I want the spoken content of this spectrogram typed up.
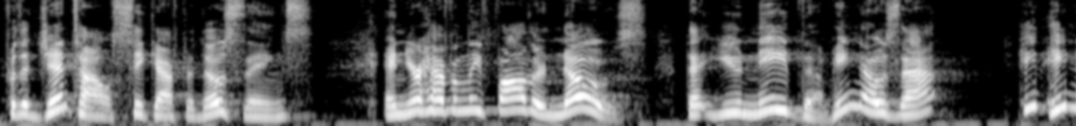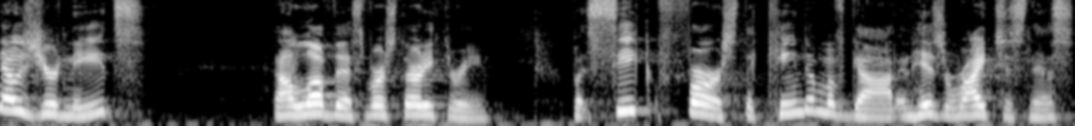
For the Gentiles seek after those things, and your heavenly Father knows that you need them. He knows that. He, he knows your needs. And I love this, verse 33. But seek first the kingdom of God and his righteousness,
